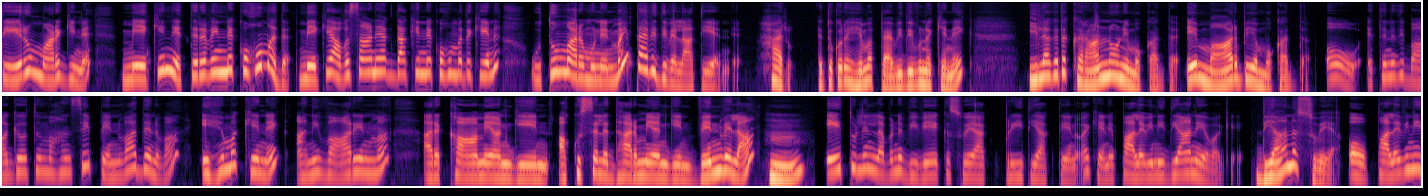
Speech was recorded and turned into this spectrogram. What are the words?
තේරුම් අරගෙන මේකෙන් එතර වෙන්නේ කොහොමද? මේකේ අවසානයක් දකින්නේ කොහොමද කියන උතුම් අරමුණෙන්මයි පැවිදි වෙලා තියෙන්නේ. හරි. එතකොට එහෙම පැවිදි වුණ කෙනෙක් ඊළඟට කරන්න ඕනේ මොකද්ද? ඒ මාර්ගය මොකද්ද? ඕ එතනදී භාග්‍යවතුන් වහන්සේ පෙන්වා දෙනවා එහෙම කෙනෙක් අනිවාර්යෙන්ම අර කාමයන්ගෙන් අකුසල ධර්මයන්ගෙන් වෙන් වෙලා. ඒ තුලින් ලබන විවේක සුවයක් ප්‍රීතියක් තියෙනවා. ඒ කියන්නේ පළවෙනි ධානය වගේ. ධාන සුවය. ඔව් පළවෙනි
